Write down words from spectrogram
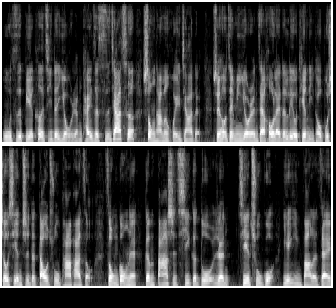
乌兹别克籍的友人开着私家车送他们回家的。随后，这名友人在后来的六天里头不受限制的到处趴趴走，总共呢跟八十七个多人接触过，也引发了在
